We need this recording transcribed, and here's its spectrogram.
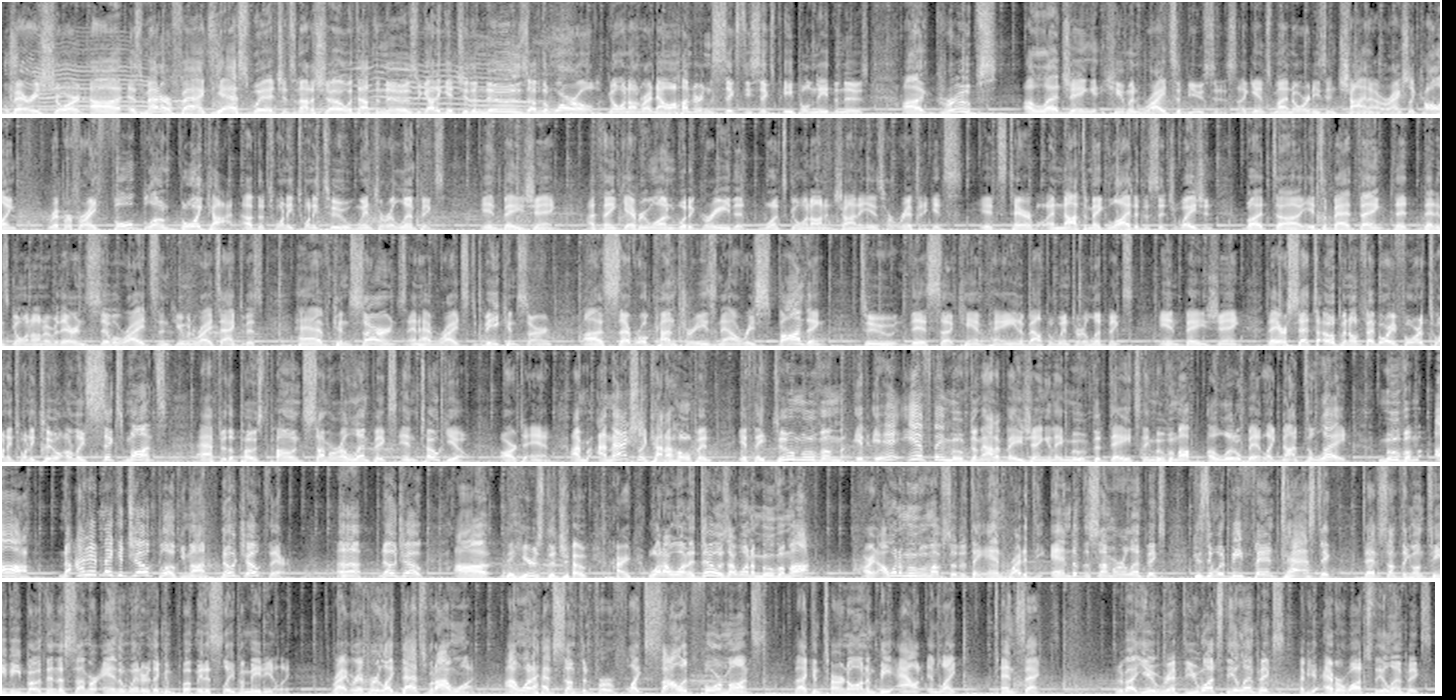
Very short. Uh, as a matter of fact, yes, which it's not a show without the news. We got to get you the news of the world going on right now. 166 people need the news. Uh, groups alleging human rights abuses against minorities in China are actually calling Ripper for a full blown boycott of the 2022 Winter Olympics in Beijing. I think everyone would agree that what's going on in China is horrific. It's it's terrible, and not to make light of the situation, but uh, it's a bad thing that that is going on over there. And civil rights and human rights activists have concerns and have rights to be concerned. Uh, several countries now responding to this uh, campaign about the Winter Olympics in Beijing. They are set to open on February 4th, 2022, only six months after the postponed Summer Olympics in Tokyo are to end. I'm, I'm actually kind of hoping if they do move them, if, if they moved them out of Beijing and they move the dates, they move them up a little bit, like not delayed, move them up. No, I didn't make a joke, Blokimon. No joke there. Uh, no joke. Uh, here's the joke. All right, what I want to do is I want to move them up. All right, I want to move them up so that they end right at the end of the Summer Olympics because it would be fantastic to have something on TV both in the summer and the winter that can put me to sleep immediately. Right, Ripper? Like, that's what I want. I want to have something for like solid four months that I can turn on and be out in like 10 seconds. What about you, Rip? Do you watch the Olympics? Have you ever watched the Olympics?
